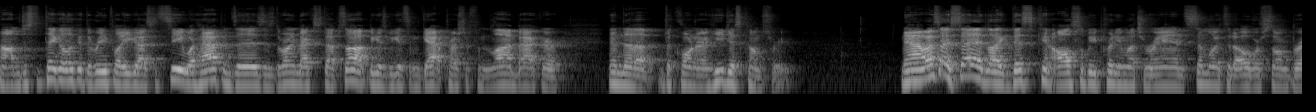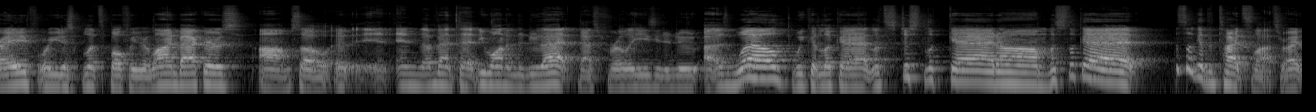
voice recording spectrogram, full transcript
Um, just to take a look at the replay, you guys can see what happens is, is the running back steps up because we get some gap pressure from the linebacker, then the, the corner, he just comes free. Now, as I said, like this can also be pretty much ran similar to the Overstorm Brave, where you just blitz both of your linebackers. Um, so in the event that you wanted to do that, that's really easy to do as well. We could look at, let's just look at, um, let's look at, let's look at the tight slots, right?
